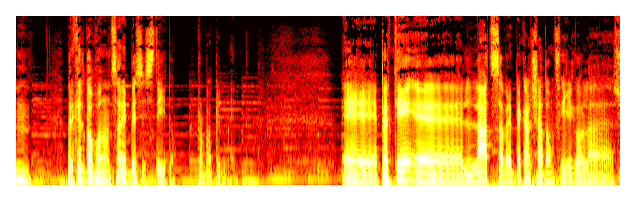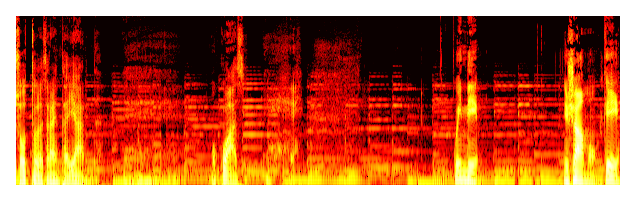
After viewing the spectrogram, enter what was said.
mm, perché il dopo non sarebbe esistito, probabilmente. Eh, perché eh, Laz avrebbe calciato un field goal eh, sotto le 30 yard. Eh, o quasi. Quindi diciamo che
